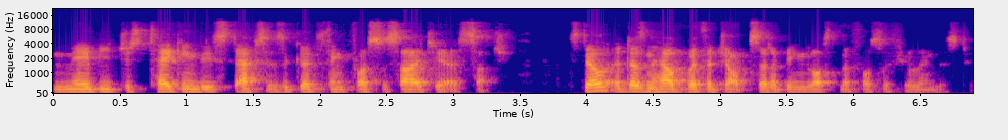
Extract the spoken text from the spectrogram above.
maybe just taking these steps is a good thing for society as such. Still, it doesn't help with the jobs that are being lost in the fossil fuel industry.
